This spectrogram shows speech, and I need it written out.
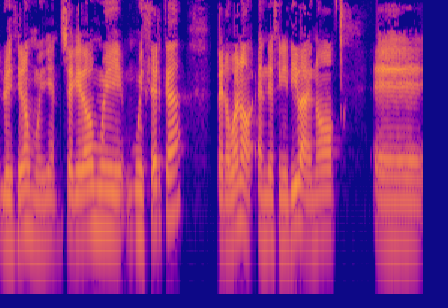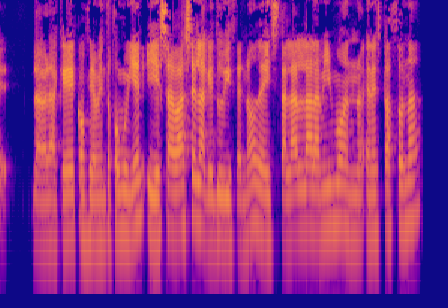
lo hicieron muy bien. Se quedó muy, muy cerca, pero bueno, en definitiva, no, eh, la verdad que el confinamiento fue muy bien y esa base es la que tú dices, ¿no? De instalarla ahora mismo en, en esta zona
